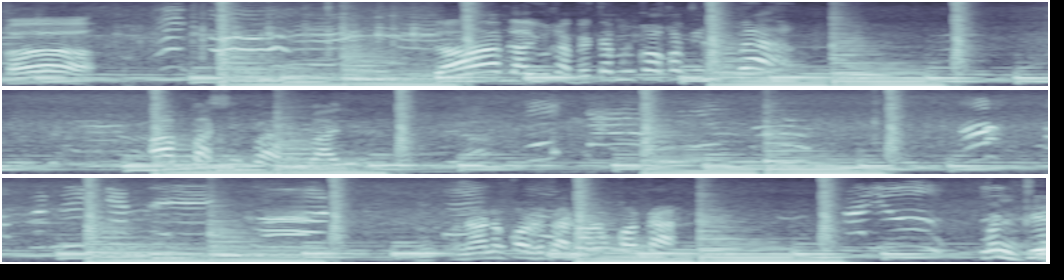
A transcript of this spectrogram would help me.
Ah. Dah, Melayu kabeh kan kok tiba. Apa sih, Pak? Melayu. Nang kota, nang kota. Ayo. Mendek.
